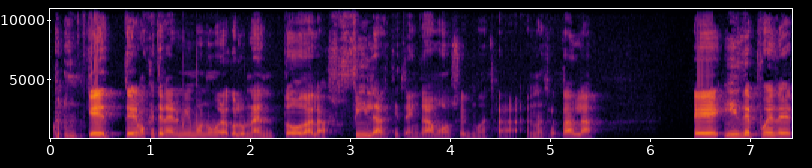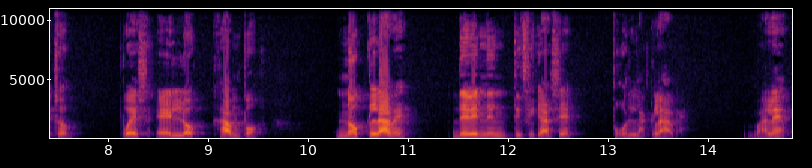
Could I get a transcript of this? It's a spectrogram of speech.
que tenemos que tener el mismo número de columnas en todas las filas que tengamos en nuestra, nuestra tabla. Eh, y después de esto, pues eh, los campos no clave deben identificarse por la clave. ¿Vale?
